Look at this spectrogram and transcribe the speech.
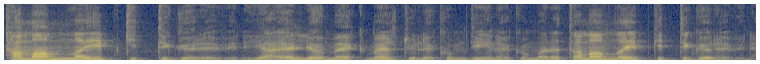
tamamlayıp gitti görevini. Ya elyevme ekmeltü lekum dinekum var tamamlayıp gitti görevini.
